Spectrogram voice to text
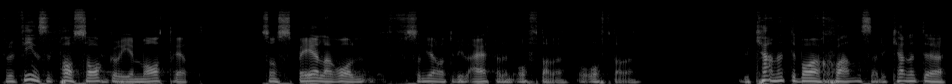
För det finns ett par saker i en maträtt som spelar roll som gör att du vill äta den oftare och oftare. Du kan inte bara chansa, du kan inte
